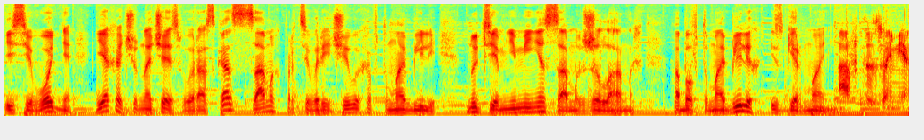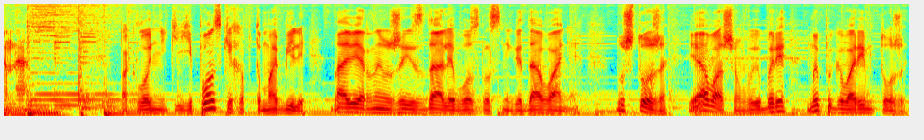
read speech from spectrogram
И сегодня я хочу начать свой рассказ с самых противоречивых автомобилей, но тем не менее самых желанных, об автомобилях из Германии. Автозамена. Поклонники японских автомобилей, наверное, уже издали возглас негодования. Ну что же, и о вашем выборе мы поговорим тоже,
